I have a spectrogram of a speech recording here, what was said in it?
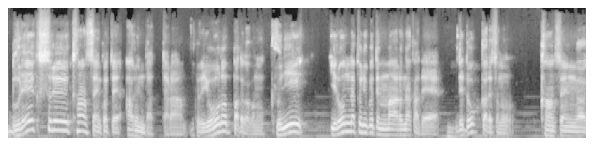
ブレイクスルー感染こうやってあるんだったら、これヨーロッパとかこの国、いろんな国こうやって回る中で、うんで、どっかでその感染が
